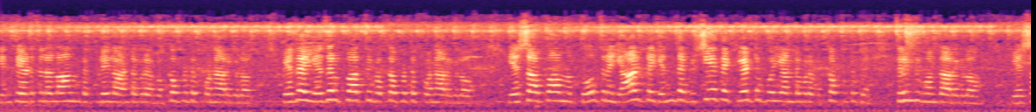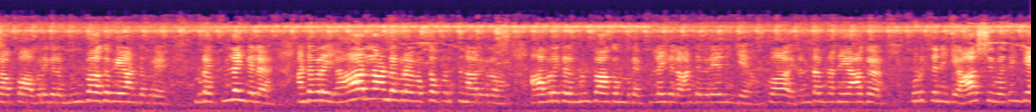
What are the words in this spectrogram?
எந்த இடத்துல எல்லாம் இந்த பிள்ளையில ஆண்டவரை வெக்கப்பட்டு போனார்களோ எதை எதிர்பார்த்து வெக்கப்பட்டு போனார்களோ ஏசாப்பா நம்ம தோத்துறோம் யார்கிட்ட எந்த விஷயத்தை கேட்டு போய் ஆண்டவரை வெக்கப்பட்டு திரும்பி வந்தார்களோ ஏசாப்பா அவர்களை முன்பாகவே ஆண்டவரே உங்களுடைய பிள்ளைங்களை ஆண்டவரை யாரெல்லாம் ஆண்டவரை வெக்கப்படுத்தினார்களோ அவர்களை முன்பாக உங்களுடைய பிள்ளைகள் ஆண்டவரே நீங்க அப்பா இரண்டாம் தனையாக கொடுத்து நீங்க ஆசீர்வதிங்க.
